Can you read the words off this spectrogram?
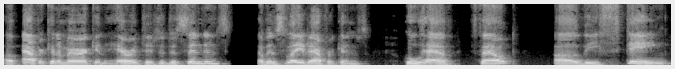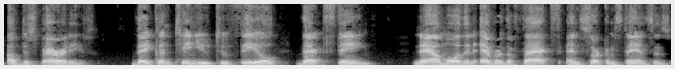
of African American heritage, the descendants of enslaved Africans who have felt uh, the sting of disparities they continue to feel that sting. Now more than ever, the facts and circumstances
